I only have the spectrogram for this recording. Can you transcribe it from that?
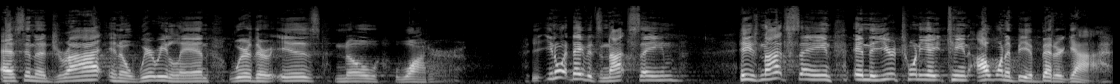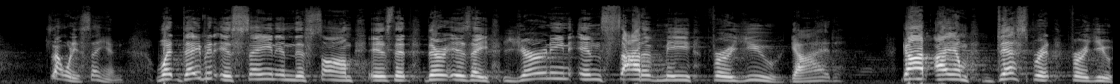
as in a dry and a weary land where there is no water. You know what David's not saying? He's not saying, in the year 2018, I want to be a better guy. That's not what he's saying. What David is saying in this psalm is that there is a yearning inside of me for you, God. God, I am desperate for you.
